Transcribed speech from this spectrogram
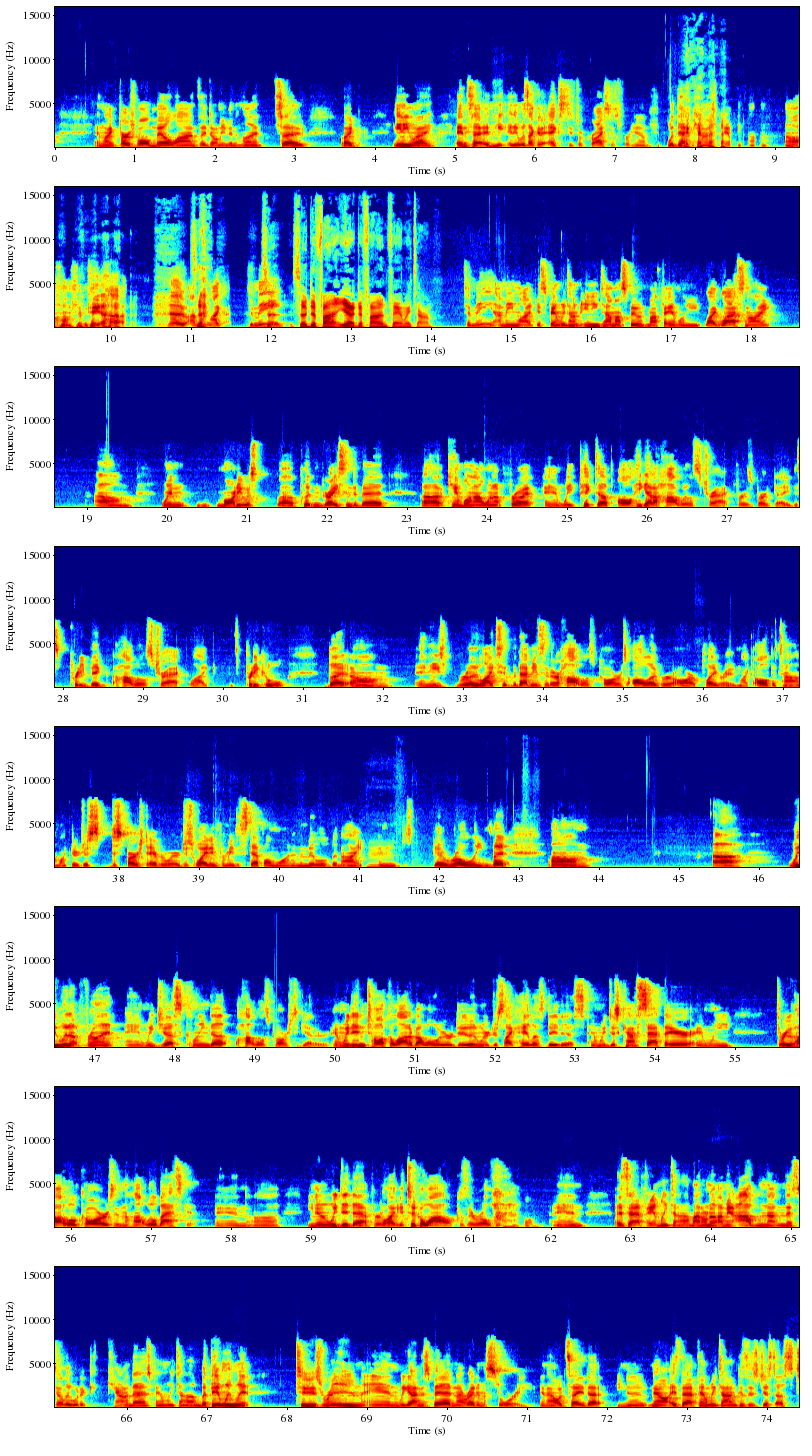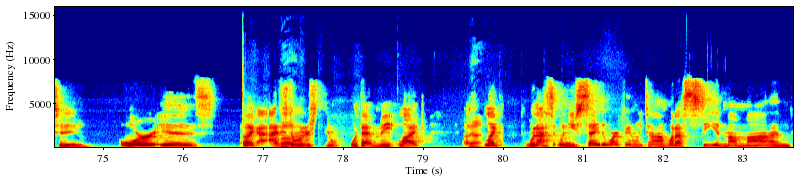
And like, first of all, male lions, they don't even hunt. So, like, anyway, and so, and, he, and it was like an existential crisis for him. Would that count as family time? Um, yeah. No, I so, mean like to me. So, so, define, yeah, define family time. To me, I mean like it's family time anytime I spend with my family. Like last night, um, when Marty was uh, putting Grace into bed, uh, Campbell and I went up front and we picked up all. He got a Hot Wheels track for his birthday. This pretty big Hot Wheels track, like it's pretty cool. But um, and he really likes it. But that means that there are Hot Wheels cars all over our playroom, like all the time. Like they're just dispersed everywhere, just waiting for me to step on one in the middle of the night mm. and just go rolling. But um, uh, we went up front and we just cleaned up Hot Wheels cars together. And we didn't talk a lot about what we were doing. We were just like, hey, let's do this. And we just kind of sat there and we threw Hot Wheel cars in the Hot Wheel basket. And, uh, you know, we did that for like, it took a while because there were a lot of them. And is that family time? I don't know. I mean, I'm not necessarily would have counted that as family time, but then we went to his room and we got in his bed and I read him a story. And I would say that, you know, now is that family time because it's just us two? or is like I just don't understand what that means. Like, uh, yeah. like when I when you say the word family time, what I see in my mind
